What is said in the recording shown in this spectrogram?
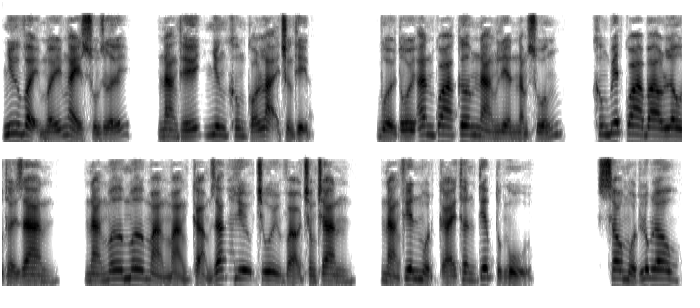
Như vậy mấy ngày xuống dưới, nàng thế nhưng không có lại trường thịt. Buổi tối ăn qua cơm nàng liền nằm xuống, không biết qua bao lâu thời gian, nàng mơ mơ màng màng cảm giác hưu chui vào trong chăn, nàng phiên một cái thân tiếp tục ngủ. Sau một lúc lâu,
